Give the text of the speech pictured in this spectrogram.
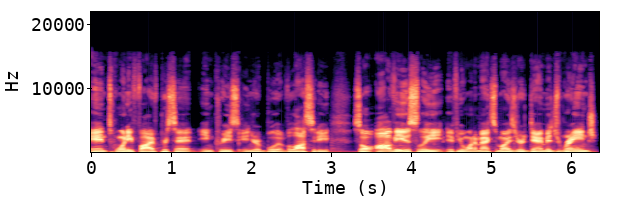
and 25% increase in your bullet velocity. So obviously, if you want to maximize your damage range,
